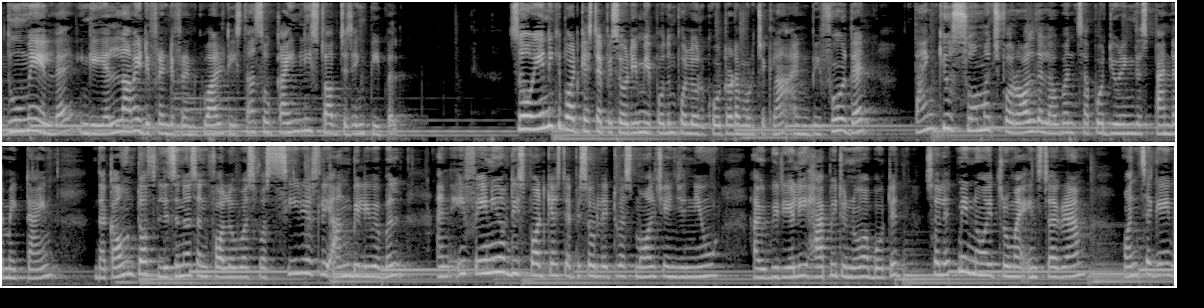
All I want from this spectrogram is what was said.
எதுவுமே இல்லை. இங்கே எல்லாமே டிஃப்ரெண்ட் டிஃப்ரெண்ட் குவாலிட்டிஸ் தான். So kindly stop judging people so இன்னைக்கு பாட்காஸ்ட் எபிசோடையும் எப்போதும் போல ஒரு கோட்டோட முடிச்சுக்கலாம். And before that thank you so much for all the love and support during this pandemic time The count of listeners and followers was seriously unbelievable, and if any of this podcast episode led to a small change in you, I would be really happy to know about it. So let me know it through my Instagram. Once again,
